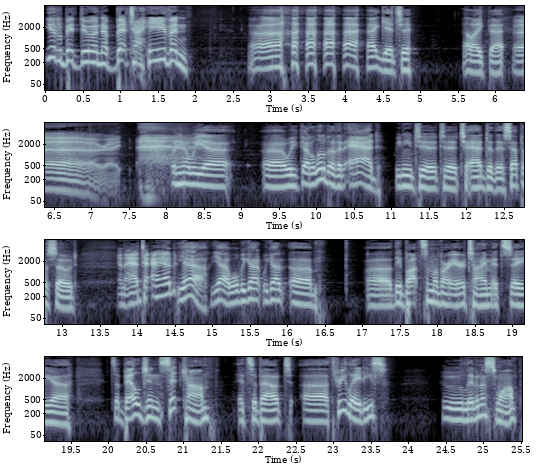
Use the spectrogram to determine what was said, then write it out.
you'll be doing a bit of heaving. Uh, I get you. I like that. All right. Well, you know, we uh, uh, we've got a little bit of an ad we need to to to add to this episode. An ad to add? Yeah, yeah. Well, we got we got um, uh, they bought some of our airtime. It's a uh, it's a Belgian sitcom. It's about uh, three ladies who live in a swamp,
